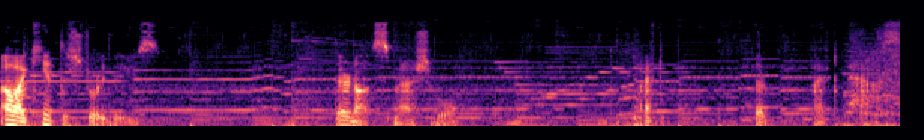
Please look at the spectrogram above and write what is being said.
Oh, I can't destroy these. They're not smashable. I have to... I have to pass.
